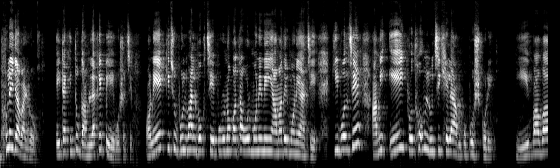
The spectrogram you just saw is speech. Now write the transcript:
ভুলে যাওয়ার রোগ। এইটা কিন্তু গামলাকে পেয়ে বসেছে। অনেক কিছু ভুলভাল বকছে, পুরনো কথা ওর মনে নেই, আমাদের মনে আছে। কি বলছে, আমি এই প্রথম লুচি খেলাম উপোস করে। এ বাবা,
